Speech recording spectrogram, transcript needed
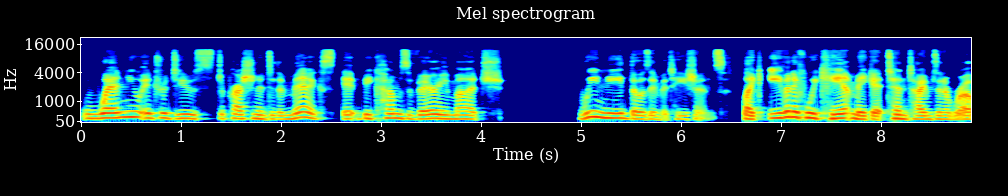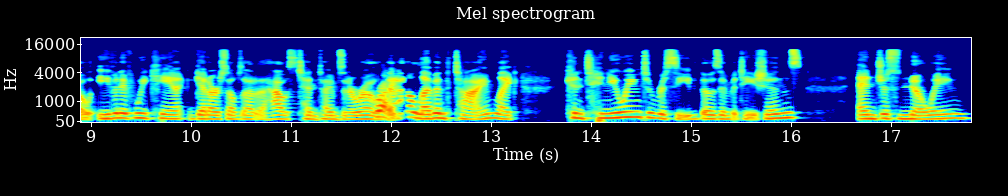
when you introduce depression into the mix, it becomes very much we need those invitations. Like, even if we can't make it 10 times in a row, even if we can't get ourselves out of the house 10 times in a row, that Right. 11th time, like continuing to receive those invitations and just knowing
